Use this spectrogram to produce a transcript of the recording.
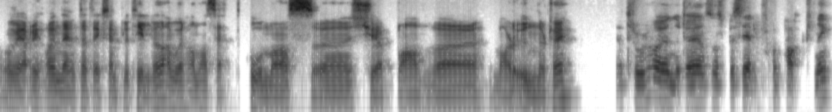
og Vi har, jo nevnt dette eksempelet tidligere, da, hvor han har sett konas uh, kjøp av uh, var det undertøy. Jeg tror det var undertøy, en sånn spesiell forpakning.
